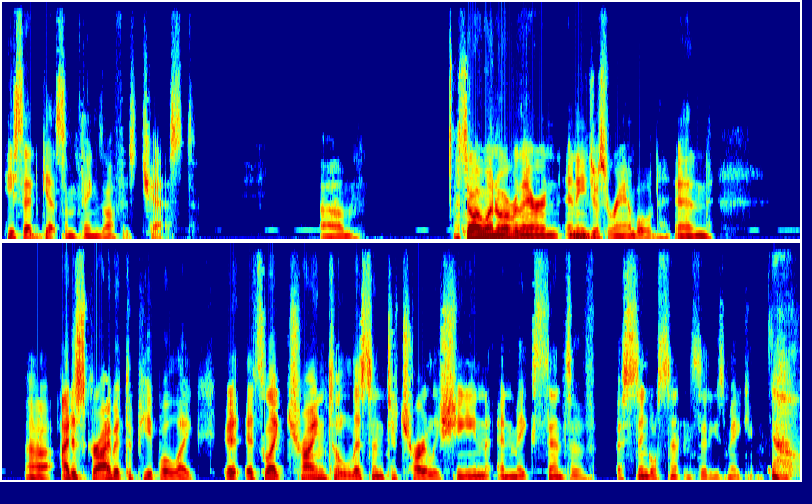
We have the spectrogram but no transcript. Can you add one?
he said, get some things off his chest. Um, so I went over there and, and he Mm. just rambled. And uh, I describe it to people like it, it's like trying to listen to Charlie Sheen and make sense of a single sentence that he's making Oh,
